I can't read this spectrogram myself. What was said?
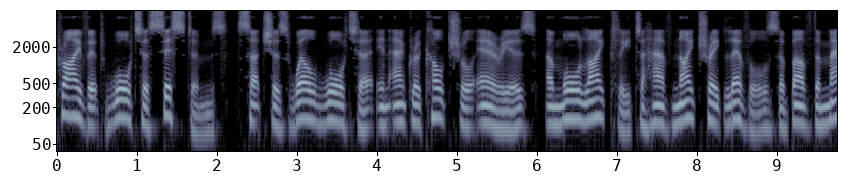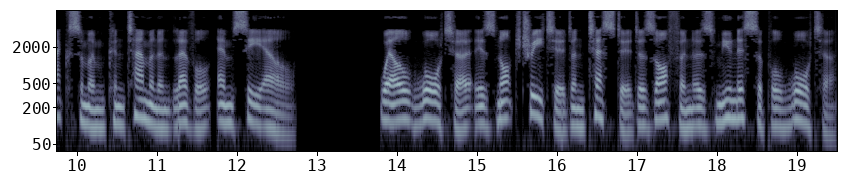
Private water systems, such as well water in agricultural areas, are more likely to have nitrate levels above the maximum contaminant level MCL. Well water is not treated and tested as often as municipal water.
